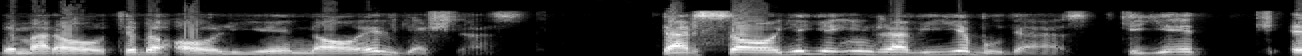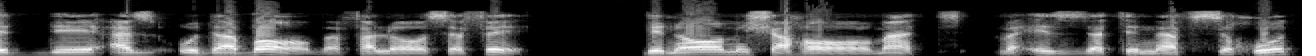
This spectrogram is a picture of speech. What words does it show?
به مراتب عالیه نائل گشته است. در سایه این رویه بوده است که یک عده از ادبا و فلاسفه به نام شهامت و عزت نفس خود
